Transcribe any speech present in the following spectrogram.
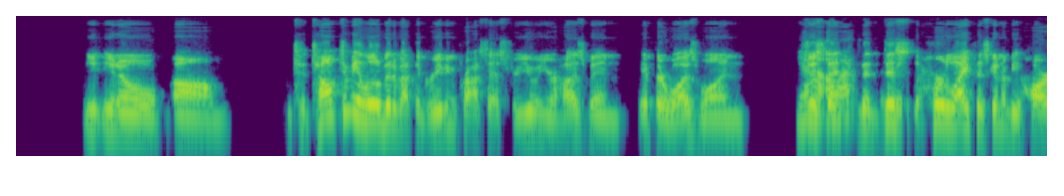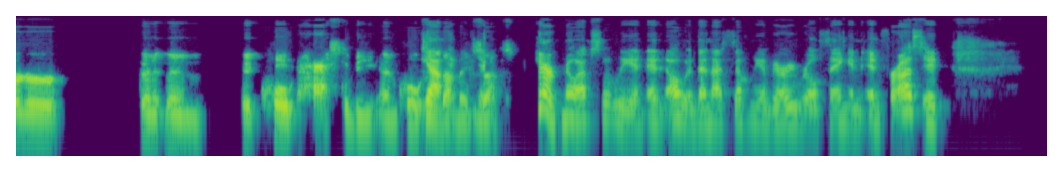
you, you know, um, to talk to me a little bit about the grieving process for you and your husband, if there was one. Yeah. just oh, that, that this her life is going to be harder than it than it quote has to be end quote Yeah, if that makes yeah. sense. Sure, no, absolutely. And and oh, and then that's definitely a very real thing. And and for us it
